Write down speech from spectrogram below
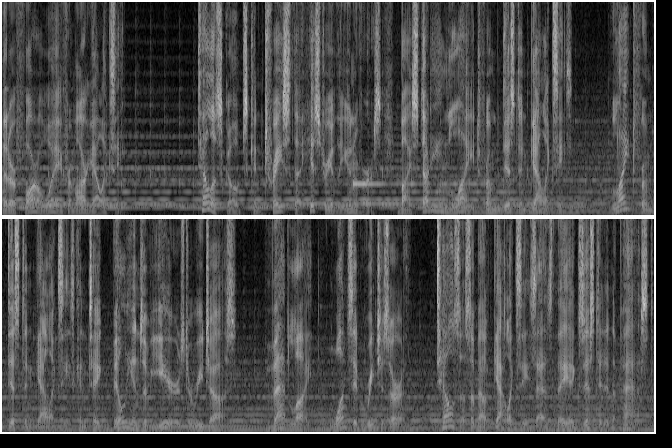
that are far away from our galaxy. Telescopes can trace the history of the universe by studying light from distant galaxies. Light from distant galaxies can take billions of years to reach us. That light, once it reaches Earth, tells us about galaxies as they existed in the past.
